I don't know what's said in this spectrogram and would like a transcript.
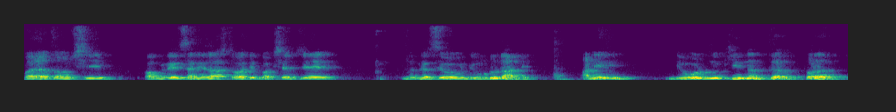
बऱ्याच अंशी काँग्रेस आणि राष्ट्रवादी पक्षाचे नगरसेवक निवडून आले. आणि निवडणुकीनंतर परत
